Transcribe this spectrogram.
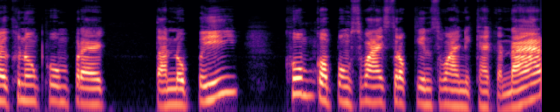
នៅក្នុងភូមិប្រែកតាណូ2ឃុំកំពង់ស្វាយស្រុកគៀនស្វាយនៃខេត្តកណ្ដាល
